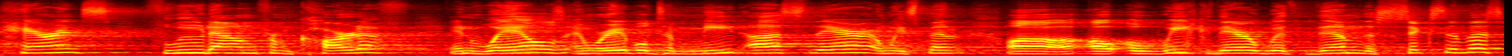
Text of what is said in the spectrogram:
parents flew down from Cardiff in Wales and were able to meet us there. And we spent uh, a, a, week there with them, the six of us.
